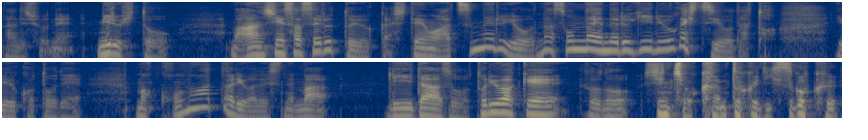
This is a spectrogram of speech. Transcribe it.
何でしょうね見る人をまあ、安心させるというか視点を集めるようなそんなエネルギー量が必要だということで、まあ、この辺りはですね、まあ、リーダー像とりわけその新庄監督にすごく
